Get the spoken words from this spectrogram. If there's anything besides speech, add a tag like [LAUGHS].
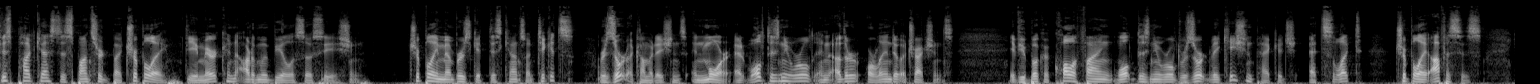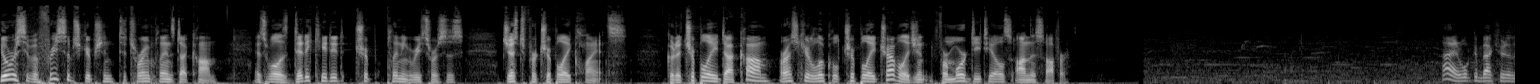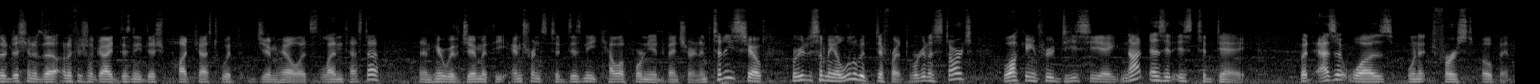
This podcast is sponsored by AAA, the American Automobile Association. AAA members get discounts on tickets, resort accommodations, and more at Walt Disney World and other Orlando attractions. If you book a qualifying Walt Disney World Resort vacation package at select AAA offices, you'll receive a free subscription to touringplans.com, as well as dedicated trip planning resources just for AAA clients. Go to AAA.com or ask your local AAA travel agent for more details on this offer. Hi, and welcome back to another edition of the Unofficial Guide Disney Dish podcast with Jim Hill. It's Len Testa, and I'm here with Jim at the entrance to Disney California Adventure. And in today's show, we're going to do something a little bit different. We're going to start walking through DCA not as it is today, but as it was when it first opened.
